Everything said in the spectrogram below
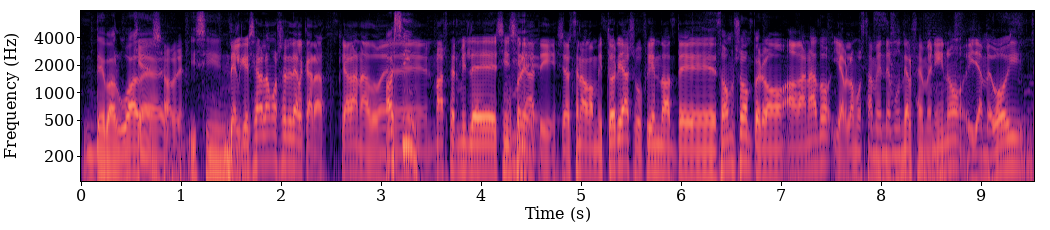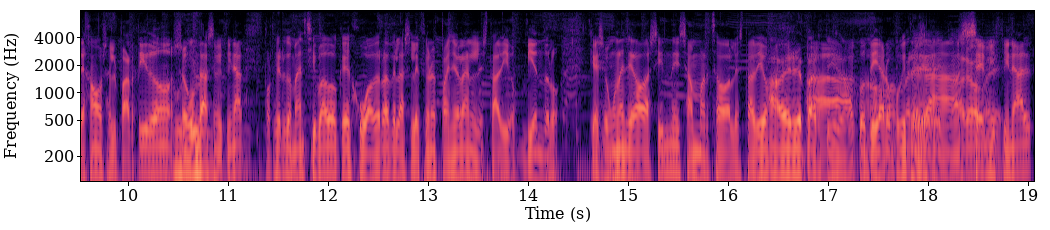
devaluada. Y sin... Del que sí hablamos es de Alcaraz, que ha ganado en ¿Ah, el Master 1000 de Cincinnati. Se ha estrenado con victoria, sufriendo ante Thompson, pero ha ganado. Y hablamos también del Mundial Femenino. Y ya me voy, dejamos el partido, segunda semifinal. Por cierto, me han chivado que hay jugadoras de la selección española en el estadio, viéndolo. Que según han llegado a Sydney, se han marchado al estadio a ver el partido. A cotillar un poquito esa semifinal.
